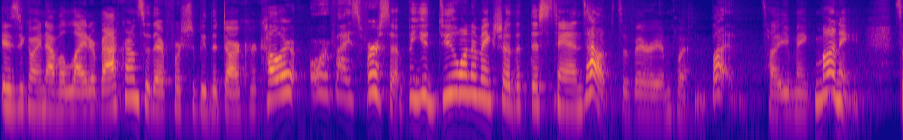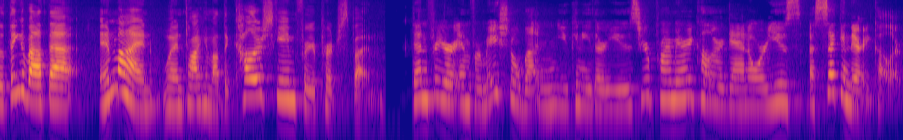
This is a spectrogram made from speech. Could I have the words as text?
Is it going to have a lighter background, so therefore should be the darker color, or vice versa? But you do want to make sure that this stands out. It's a very important button. It's how you make money. So think about that in mind when talking about the color scheme for your purchase button. Then for your informational button, you can either use your primary color again or use a secondary color.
